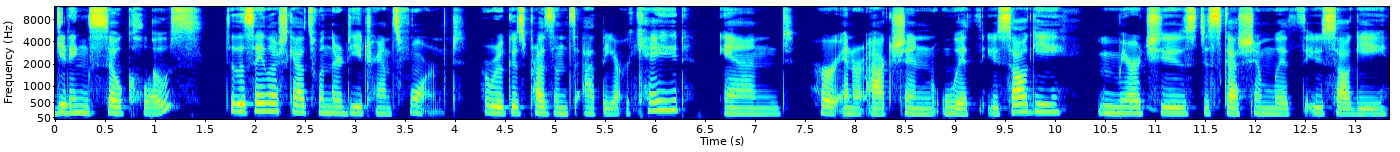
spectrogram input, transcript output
getting so close to the Sailor Scouts when they're de-transformed. Haruka's presence at the arcade and her interaction with Usagi, Michiru's discussion with Usagi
